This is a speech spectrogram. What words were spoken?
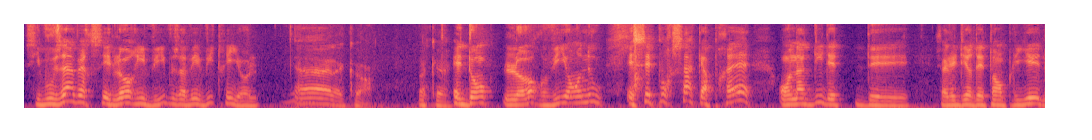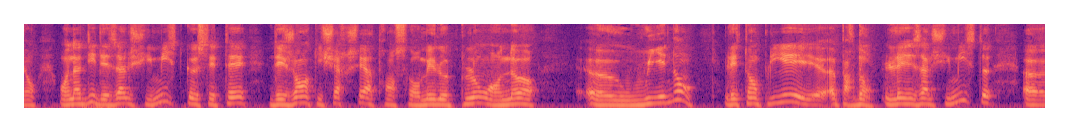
Si vous inversez l'orivi, vous avez vitriol. Ah, d'accord. Et donc, l'or vit en nous. Et c'est pour ça qu'après, on a dit des, des- j'allais dire des Templiers, non, on a dit des alchimistes que c'était des gens qui cherchaient à transformer le plomb en or. Euh, oui et non. Les Templiers, euh, pardon, les alchimistes euh,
